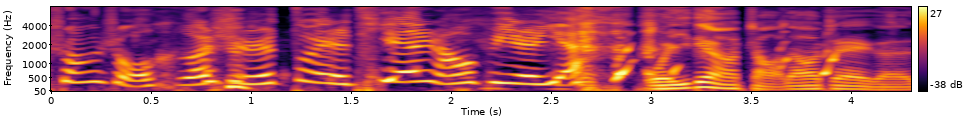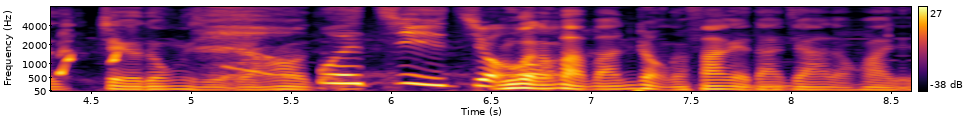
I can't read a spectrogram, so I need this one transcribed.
双手合十 对着天，然后闭着眼，我一定要找到这个这个东西，然后我巨囧。如果能把完整的发给大家的话，也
